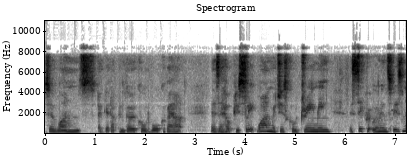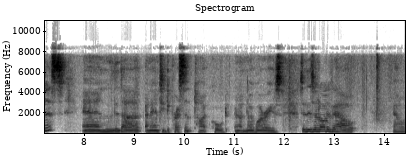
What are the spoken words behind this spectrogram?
So one's a get up and go called Walkabout. There's a help you sleep one, which is called Dreaming. The Secret Women's Business, and an antidepressant type called uh, No Worries. So there's a lot of our our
